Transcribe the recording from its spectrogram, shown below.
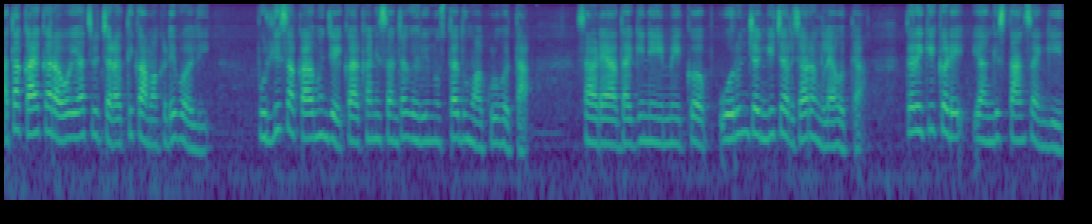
आता काय करावं याच विचारात ती कामाकडे वळली. पुढली सकाळ म्हणजे कारखानिसांच्या घरी नुसता धुमाकूळ होता. साड्या दागिने मेकअप वरून जंगी चर्चा रंगल्या होत्या. तर एकीकडे यांगिस्तान संगीत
